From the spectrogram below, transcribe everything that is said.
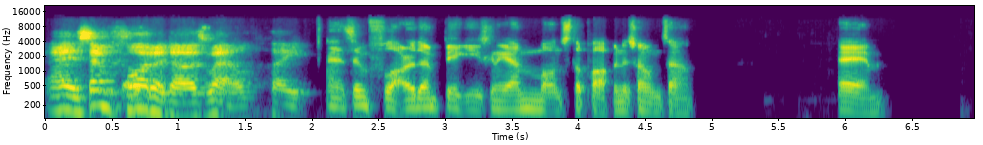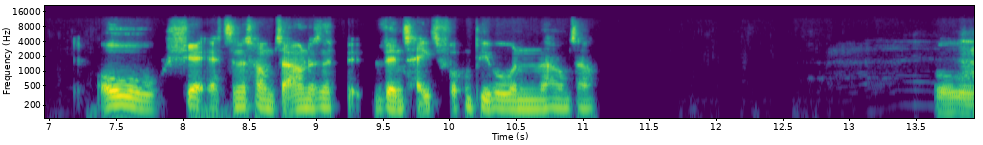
and it's in Florida as well. Like, and it's in Florida, and Biggie's going to get a monster pop in his hometown. Um, oh shit, it's in his hometown, isn't it? Vince hates fucking people winning in the hometown. Ooh.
